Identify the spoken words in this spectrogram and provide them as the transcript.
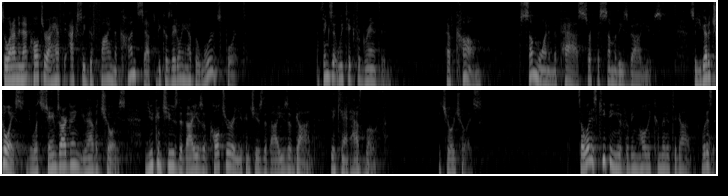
So when I'm in that culture, I have to actually define the concept because they don't even have the words for it. The things that we take for granted have come, someone in the past surfaced some of these values. So you got a choice. What's James arguing? You have a choice. You can choose the values of culture or you can choose the values of God. You can't have both. It's your choice. So, what is keeping you from being wholly committed to God? What is it?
